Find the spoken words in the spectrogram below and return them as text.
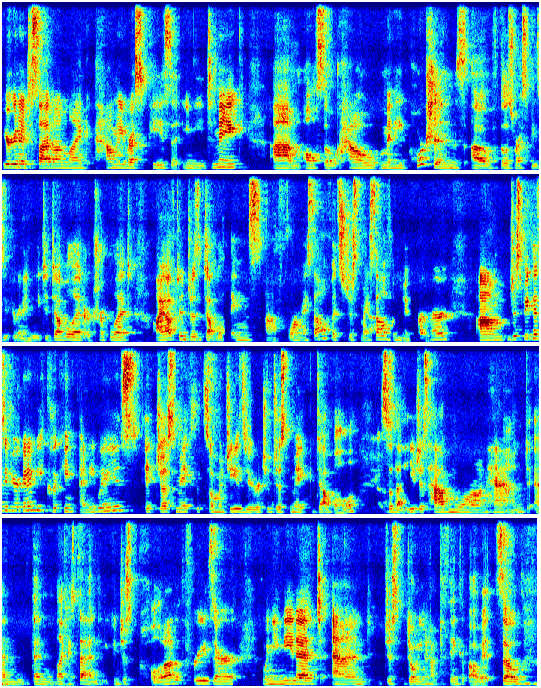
you're going to decide on like how many recipes that you need to make. Um, also, how many portions of those recipes, if you're going to need to double it or triple it. I often just double things uh, for myself. It's just myself and my partner. Um, just because if you're going to be cooking anyways, it just makes it so much easier to just make double so that you just have more on hand. And then, like I said, you can just pull it out of the freezer when you need it and just don't even have to think about it. So mm-hmm.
